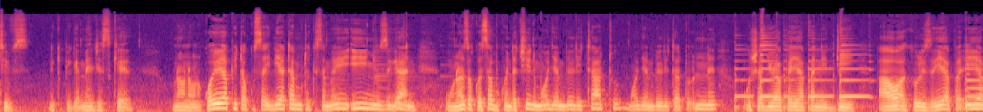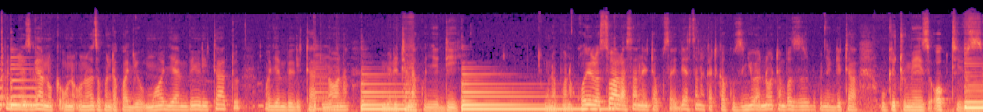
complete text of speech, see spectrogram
octaves nikipiga major scale, unaona. una. Kwa hiyo hapa itakusaidia hata mtu akisema hii hii nyuzi gani, unaweza kuhesabu kwenda chini, moja mbili tatu, moja mbili tatu nne, ushajua hapa hii hapa ni D. Au akiuliza hii hapa hii hapa ni nyuzi gani, unaweza kwenda kwa juu, moja mbili tatu, moja mbili tatu, naona nimerudi tena kwenye D. Unapona. Kwa hilo swala sana litakusaidia sana katika kuzijua noti ambazo zipo kwenye gitaa ukitumia hizo octaves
